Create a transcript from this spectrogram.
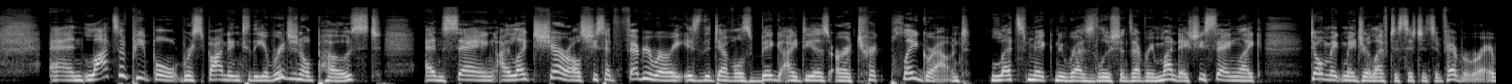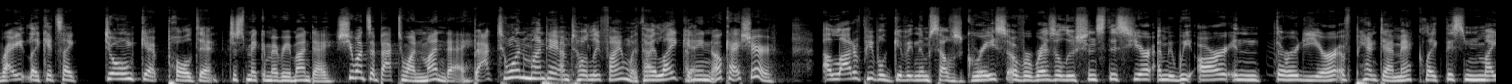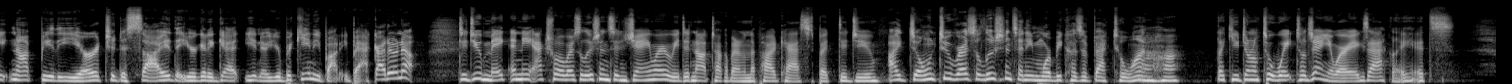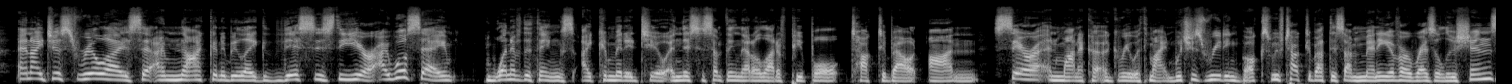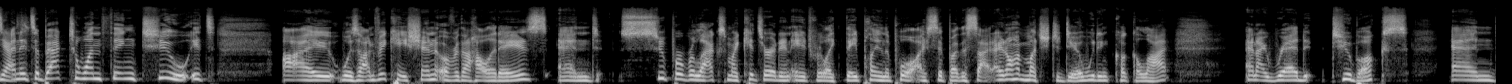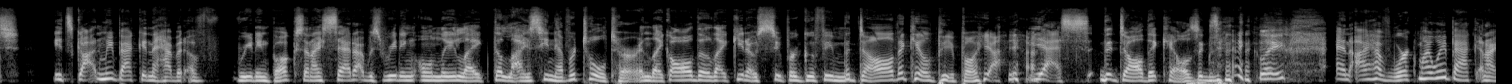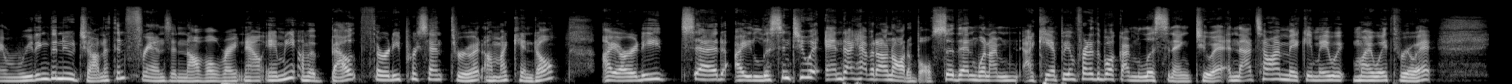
and lots of people responding to the original post and saying, I liked Cheryl. She said, February is the devil's big ideas are a trick playground. Let's make new resolutions every Monday. She's saying like, don't make major life decisions in February, right? Like it's like, don't get pulled in. Just make them every Monday. She wants it back to one Monday. Back to one Monday, I'm totally fine with. I like it. I mean, okay, sure a lot of people giving themselves grace over resolutions this year. I mean, we are in third year of pandemic. Like this might not be the year to decide that you're going to get, you know, your bikini body back. I don't know. Did you make any actual resolutions in January? We did not talk about it on the podcast, but did you? I don't do resolutions anymore because of back to one. Uh-huh. Like you don't have to wait till January. Exactly. It's and I just realized that I'm not going to be like, this is the year. I will say, one of the things I committed to, and this is something that a lot of people talked about on Sarah and Monica agree with mine, which is reading books. We've talked about this on many of our resolutions. Yes. And it's a back to one thing too. It's, I was on vacation over the holidays and super relaxed. My kids are at an age where like they play in the pool. I sit by the side. I don't have much to do. We didn't cook a lot. And I read two books and it's gotten me back in the habit of reading books and I said I was reading only like The Lies He Never Told Her and like all the like, you know, super goofy. The doll that killed people. Yeah. yeah. Yes. The doll that kills. Exactly. and I have worked my way back and I am reading the new Jonathan Franzen novel right now. Amy, I'm about 30% through it on my Kindle. I already said I listened to it and I have it on Audible. So then when I'm, I can't be in front of the book, I'm listening to it. And that's how I'm making my way, my way through it.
